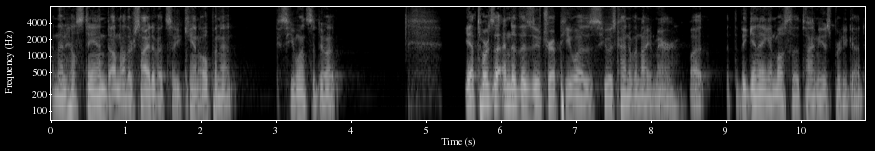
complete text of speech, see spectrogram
and then he'll stand on the other side of it so you can't open it because he wants to do it. Yeah, towards the end of the zoo trip, he was he was kind of a nightmare, but at the beginning and most of the time, he was pretty good.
